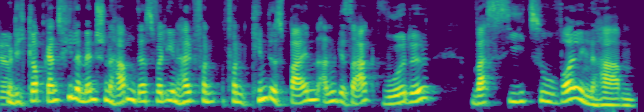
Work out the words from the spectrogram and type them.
Ja. Und ich glaube, ganz viele Menschen haben das, weil ihnen halt von, von Kindesbeinen an gesagt wurde, was sie zu wollen haben.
